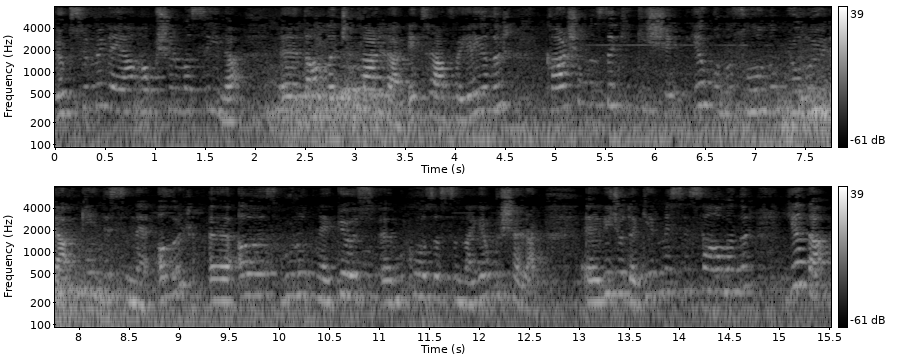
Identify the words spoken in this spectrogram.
öksürme veya hapşırmasıyla, e, damlacıklarla etrafa yayılır. Karşımızdaki kişi ya bunu solunum yoluyla kendisine alır, e, ağız, burun ve göz e, mukozasına yapışarak e, vücuda girmesi sağlanır ya da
